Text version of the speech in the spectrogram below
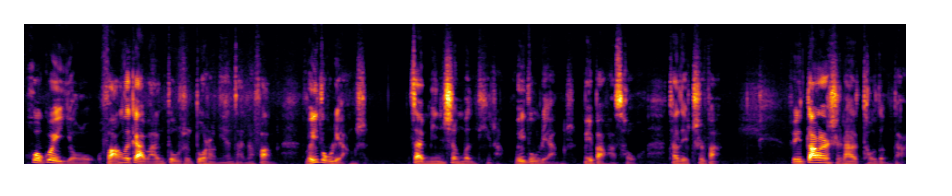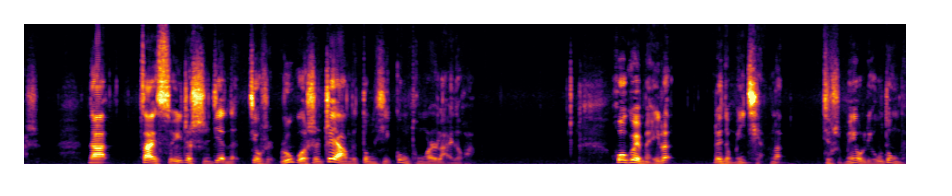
货柜有房子盖完都是多少年在那放着，唯独粮食，在民生问题上，唯独粮食没办法凑合，他得吃饭，所以当然是他的头等大事。那。在随着时间的，就是如果是这样的东西共同而来的话，货柜没了，那就没钱了，就是没有流动的。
